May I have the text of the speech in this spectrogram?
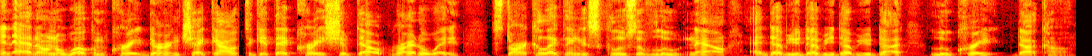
and add on a welcome crate during checkout to get that crate shipped out right away. Start collecting exclusive loot now at www.lootcrate.com.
